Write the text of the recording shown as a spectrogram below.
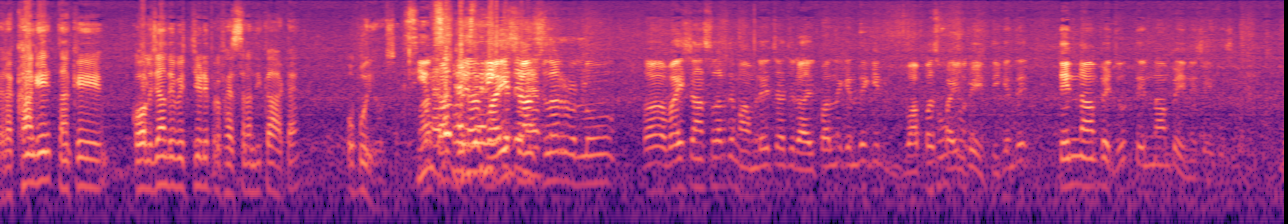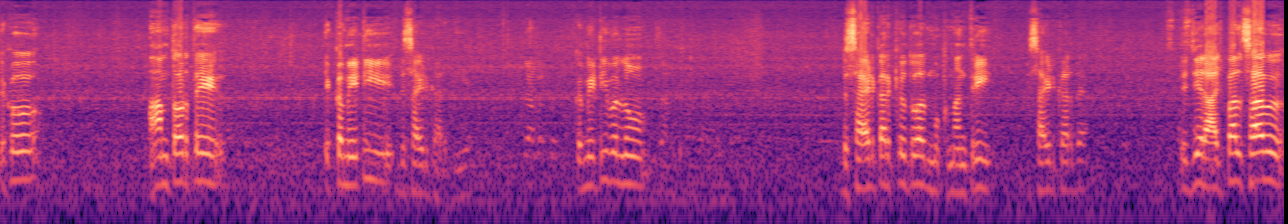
ਰੱਖਾਂਗੇ ਤਾਂ ਕਿ ਕਾਲਜਾਂ ਦੇ ਵਿੱਚ ਜਿਹੜੇ ਪ੍ਰੋਫੈਸਰਾਂ ਦੀ ਘਾਟ ਹੈ ਉਹ ਪੂਰੀ ਹੋ ਸਕੇ। ਸੀਐਮ ਸਾਹਿਬ ਵਾਈਸ ਚਾਂਸਲਰ ਵੱਲੋਂ ਵਾਈਸ ਚਾਂਸਲਰ ਦੇ ਮਾਮਲੇ 'ਚ ਅੱਜ ਰਾਜਪਾਲ ਨੇ ਕਹਿੰਦੇ ਕਿ ਵਾਪਸ ਫਾਈਲ ਭੇਜਤੀ। ਕਹਿੰਦੇ ਤਿੰਨ ਨਾਮ ਭੇਜੋ ਤਿੰਨ ਨਾਮ ਭੇਜਣੇ ਚਾਹੀਦੇ ਸੀ। ਦੇਖੋ ਆਮ ਤੌਰ ਤੇ ਇੱਕ ਕਮੇਟੀ ਡਿਸਾਈਡ ਕਰਦੀ ਹੈ। ਕਮੇਟੀ ਵੱਲੋਂ ਡਿਸਾਈਡ ਕਰਕੇ ਉਹ ਤੋਂ ਬਾਅਦ ਮੁੱਖ ਮੰਤਰੀ ਡਿਸਾਈਡ ਕਰਦਾ। ਤੇ ਜੇ ਰਾਜਪਾਲ ਸਾਹਿਬ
